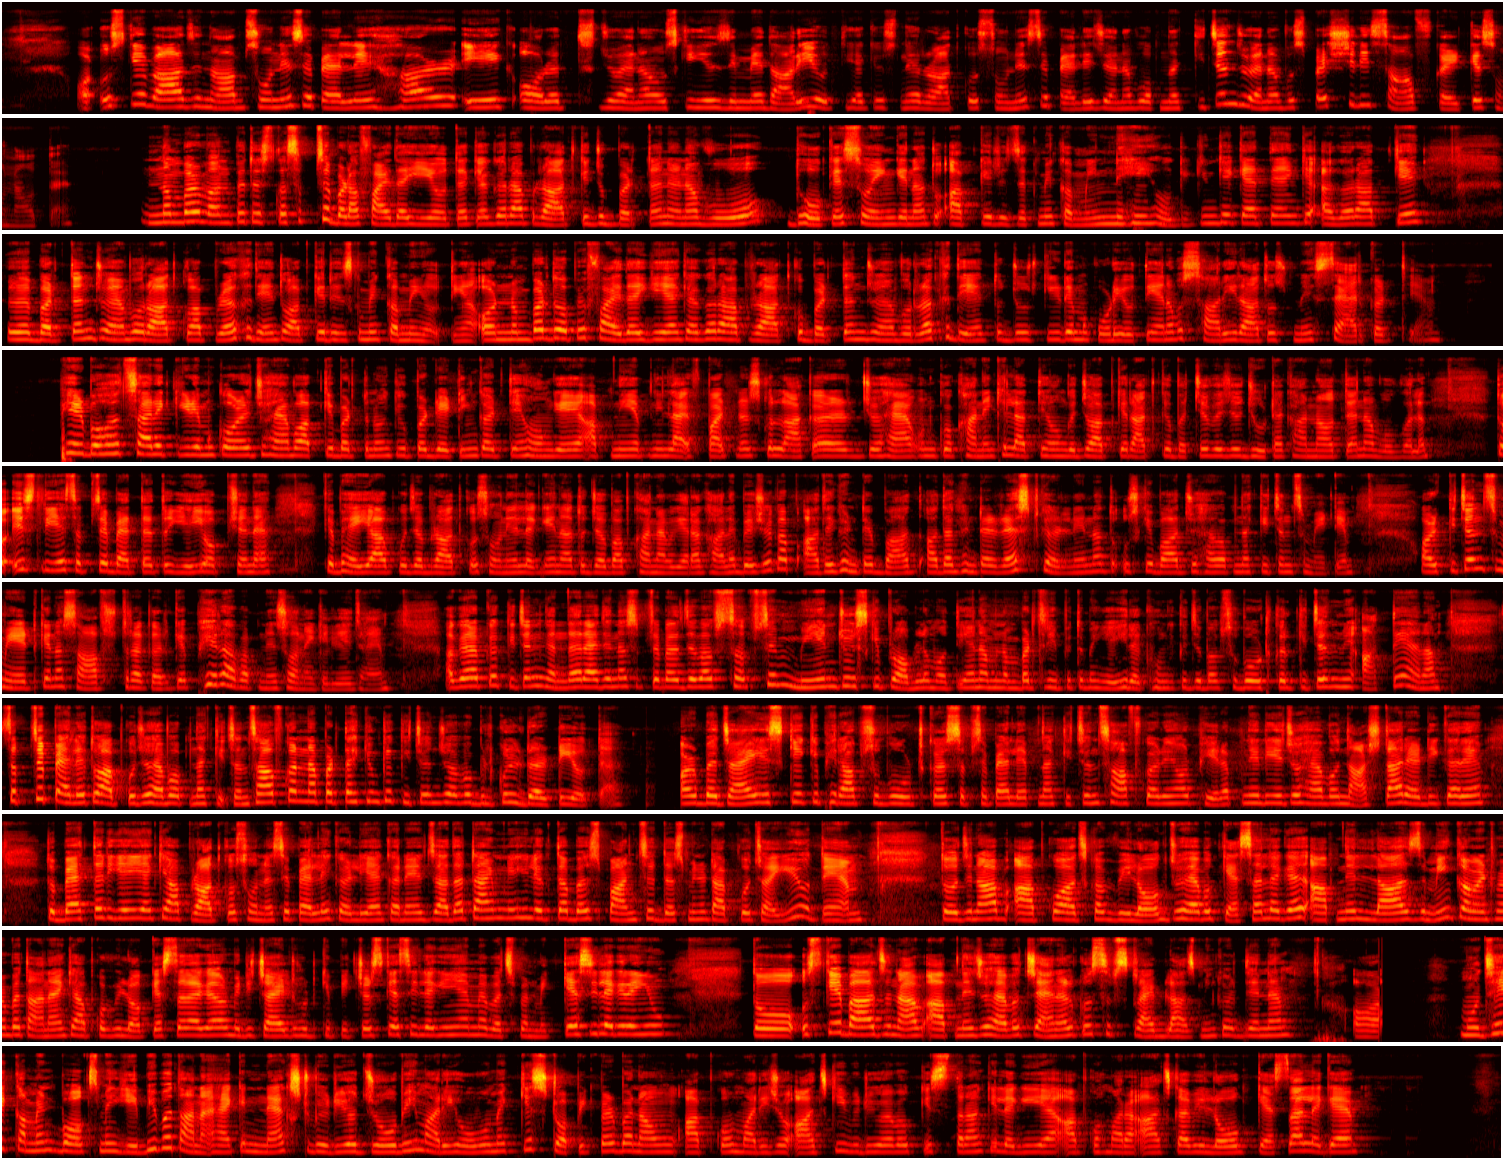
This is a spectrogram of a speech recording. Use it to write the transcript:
और उसके बाद जनाब सोने से पहले हर एक औरत जो है ना, उसकी ये ज़िम्मेदारी होती है कि उसने रात को सोने से पहले जो है ना, वो अपना किचन जो है ना, वो स्पेशली साफ़ करके सोना होता है। नंबर वन पे तो इसका सबसे बड़ा फ़ायदा ये होता है कि अगर आप रात के जो बर्तन है ना, वो धो के सोएँगे ना तो आपके रिज़क में कमी नहीं होगी। क्योंकि कहते हैं कि अगर आपके बर्तन जो हैं वो रात को आप रख दें तो आपके रिस्क में कमी होती हैं। और नंबर दो पे फ़ायदा ये है कि अगर आप रात को बर्तन जो हैं वो रख दें तो जो कीड़े मकोड़े होते हैं ना, वो सारी रात उसमें सैर करते हैं। फिर बहुत सारे कीड़े मकोड़े जो हैं वो आपके बर्तनों के ऊपर डेटिंग करते होंगे, अपनी अपनी लाइफ पार्टनर्स को लाकर जो है उनको खाने खिलाते होंगे, जो आपके रात के बच्चे हुए जो झूठा खाना होता है ना वो वाला। तो इसलिए सबसे बेहतर तो यही ऑप्शन है कि भैया आपको जब रात को सोने लगे ना तो जब आप खाना वगैरह खा लें, बेशक आप आधे घंटे बाद, आधा घंटा रेस्ट कर लें ना तो उसके बाद जो है वो अपना किचन समेटें। और किचन समेट के ना साफ़ सुथरा करके फिर आप अपने सोने के लिए जाएँ। अगर आपका किचन गंदा रह जाए ना, सबसे पहले जब आप, सबसे मेन जो इसकी प्रॉब्लम होती है ना नंबर थ्री पे तो मैं यही रखूँगी कि जब आप सुबह उठकर किचन में आते हैं ना, सबसे पहले तो आपको जो है वो अपना किचन साफ़ करना पड़ता है क्योंकि किचन जो है वो बिल्कुल डर्टी होता है। और बजाय इसके कि फिर आप सुबह उठकर सबसे पहले अपना किचन साफ़ करें और फिर अपने लिए जो है वो नाश्ता रेडी करें। तो बेहतर यही है कि आप रात को सोने से पहले कर लिया करें। ज़्यादा टाइम नहीं लगता, बस पाँच से दस मिनट आपको चाहिए होते हैं। तो जनाब, आपको आज का व्लॉग जो है वो कैसा लगा आपने लाजमी कमेंट में बताना है कि आपको व्लॉग कैसा लगा और मेरी चाइल्डहुड की पिक्चर्स कैसी लगी हैं, मैं बचपन में कैसी लग रही हूँ। तो उसके बाद जनाब, आपने जो है वो चैनल को सब्सक्राइब लाजमी कर देना और मुझे कमेंट बॉक्स में ये भी बताना है कि नेक्स्ट वीडियो जो भी हमारी हो, वो मैं किस टॉपिक पर बनाऊँ, आपको हमारी जो आज की वीडियो है, वो किस तरह की लगी है, आपको हमारा आज का भी लॉग कैसा लगा है?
